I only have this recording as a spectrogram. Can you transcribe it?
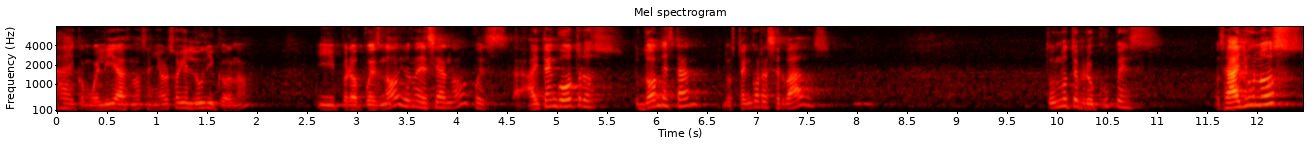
ay, como Elías, ¿no? Señor, soy el único, ¿no? Y, pero pues no, yo me decía, no, pues ahí tengo otros. ¿Dónde están? Los tengo reservados. Tú no te preocupes. O sea, hay unos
